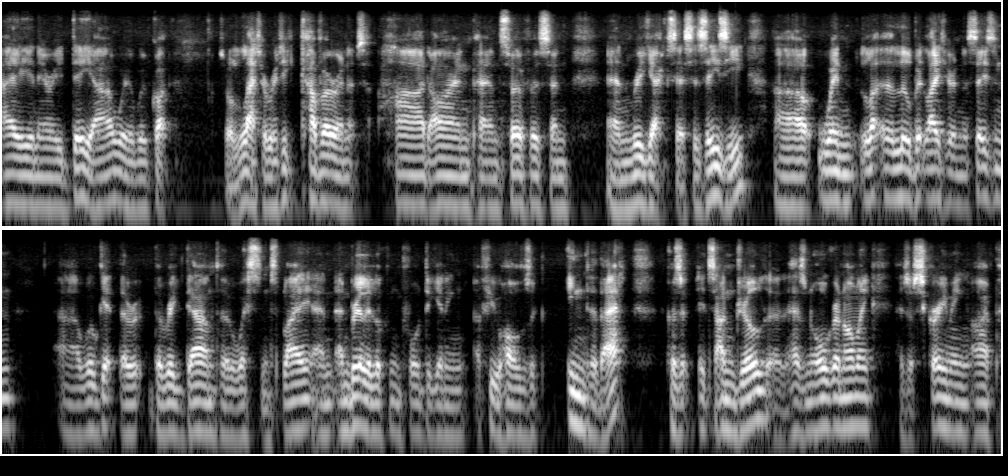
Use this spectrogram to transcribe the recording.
A and Area D are, where we've got sort of lateritic cover and it's hard iron pan surface and and rig access is easy. Uh, when a little bit later in the season, uh, we'll get the the rig down to Western Splay and and really looking forward to getting a few holes into that because it, it's undrilled. It has an auger anomaly, has a screaming IP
